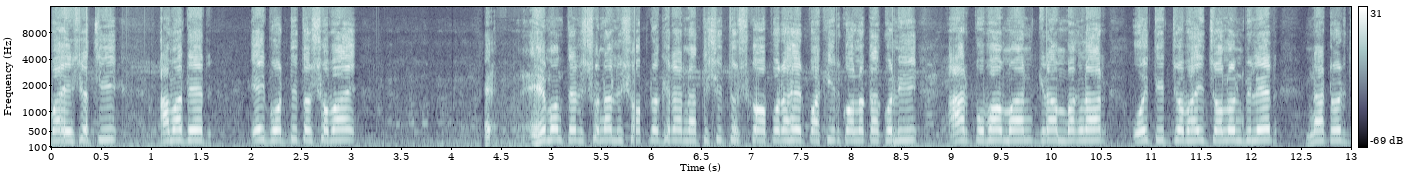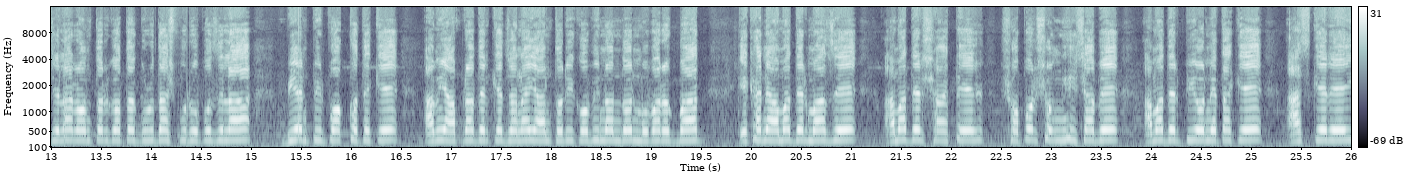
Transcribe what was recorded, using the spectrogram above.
সভায় এসেছি। আমাদের এই বর্ধিত সভায় হেমন্তের সোনালী স্বপ্ন ঘেরা নাতিশীতোষ্ক অপরাহের পাখির কলকাকলি আর প্রভাবমান গ্রাম বাংলার ঐতিহ্যবাহী চলন বিলের নাটোর জেলার অন্তর্গত গুরুদাসপুর উপজেলা বিএনপির পক্ষ থেকে আমি আপনাদেরকে জানাই আন্তরিক অভিনন্দন মোবারকবাদ। এখানে আমাদের মাঝে, আমাদের সাথে সফর সঙ্গী হিসাবে আমাদের প্রিয় নেতাকে আজকের এই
